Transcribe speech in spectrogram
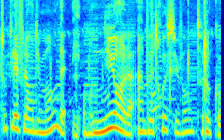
toutes les fleurs du monde et on hurle un peu trop souvent truco.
